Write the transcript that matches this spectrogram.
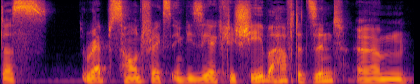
dass Rap-Soundtracks irgendwie sehr klischeebehaftet sind. Ähm,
